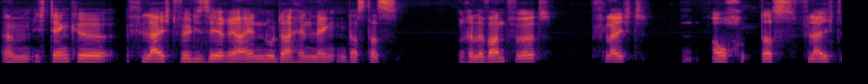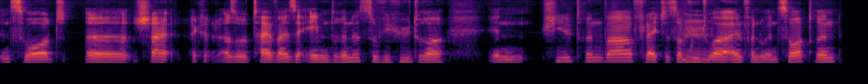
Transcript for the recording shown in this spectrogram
Ähm, ich denke, vielleicht will die Serie einen nur dahin lenken, dass das relevant wird. Vielleicht auch, dass vielleicht in SWORD äh, also teilweise AIM drin ist, so wie Hydra in Shield drin war. Vielleicht ist auch mhm. Hydra einfach nur in SWORD drin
